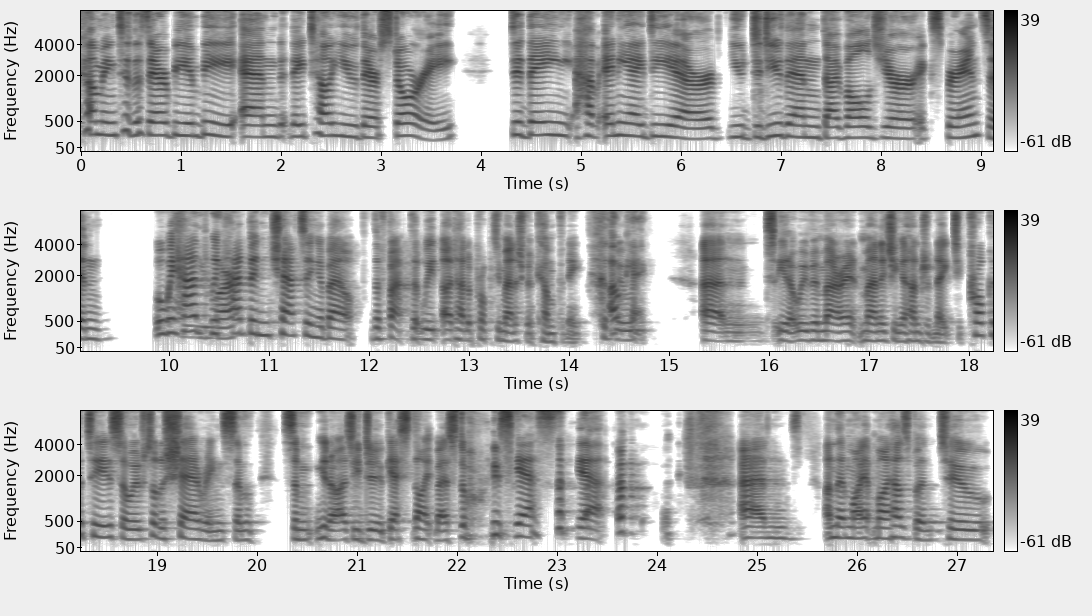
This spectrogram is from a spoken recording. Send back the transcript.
coming to this Airbnb and they tell you their story. Did they have any idea or you did you then divulge your experience and Well, we had we are? had been chatting about the fact that we I'd had a property management company. 'cause we were- Okay. and you know we've been mar- managing 180 properties, so we're sort of sharing some some you know as you do guest nightmare stories. yes, yeah. and and then my my husband, who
